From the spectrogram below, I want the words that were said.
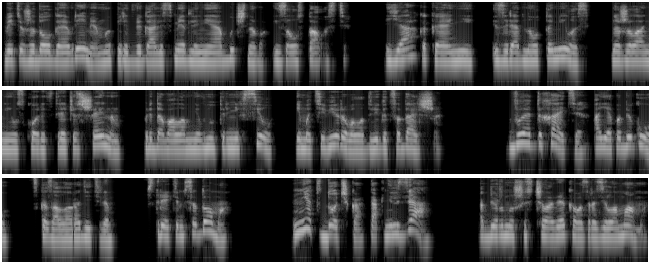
ведь уже долгое время мы передвигались медленнее обычного из-за усталости. Я, как и они, изрядно утомилась, но желание ускорить встречу с Шейном придавало мне внутренних сил и мотивировало двигаться дальше. «Вы отдыхайте, а я побегу», — сказала родителям. «Встретимся дома». «Нет, дочка, так нельзя!» Обернувшись человека, возразила мама.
